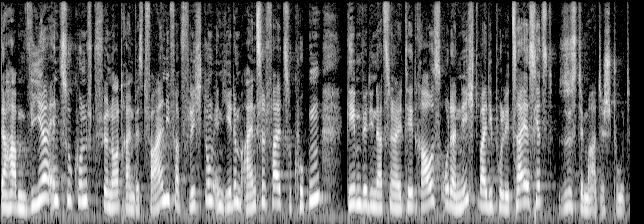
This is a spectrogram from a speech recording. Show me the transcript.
da haben wir in Zukunft für Nordrhein-Westfalen die Verpflichtung, in jedem Einzelfall zu gucken, geben wir die Nationalität raus oder nicht, weil die Polizei es jetzt systematisch tut.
